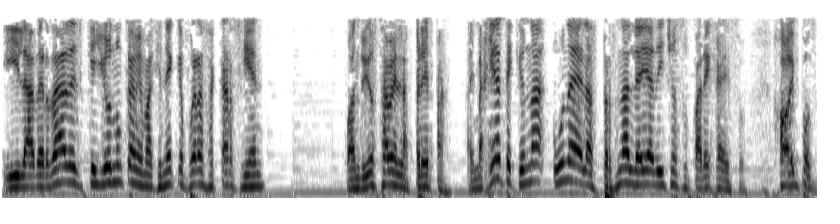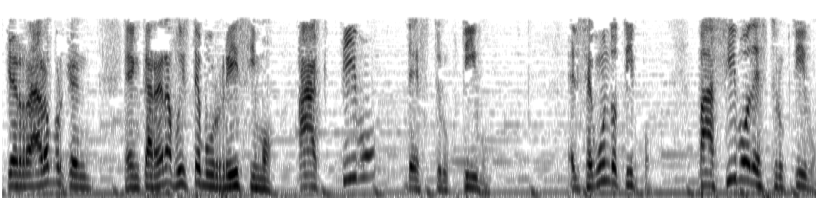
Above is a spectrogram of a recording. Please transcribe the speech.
y la verdad es que yo nunca me imaginé que fuera a sacar 100 cuando yo estaba en la prepa. Imagínate que una, una de las personas le haya dicho a su pareja eso. Ay, pues qué raro, porque en, carrera fuiste burrísimo. Activo, destructivo. El segundo tipo, pasivo, destructivo.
